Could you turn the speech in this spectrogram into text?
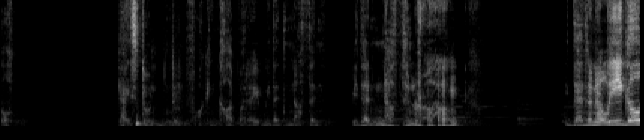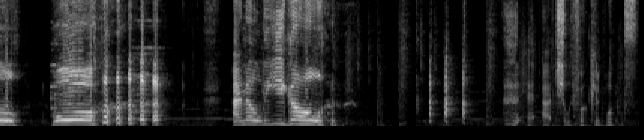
Oh. Guys, don't don't fucking clip out. We did nothing. We did nothing wrong. We did an illegal. Whoa! an illegal. it actually fucking works.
